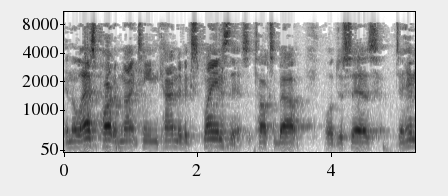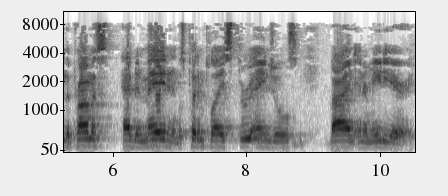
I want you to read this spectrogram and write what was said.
And the last part of 19 kind of explains this. It talks about, well it just says, to him the promise had been made and it was put in place through angels by an intermediary.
